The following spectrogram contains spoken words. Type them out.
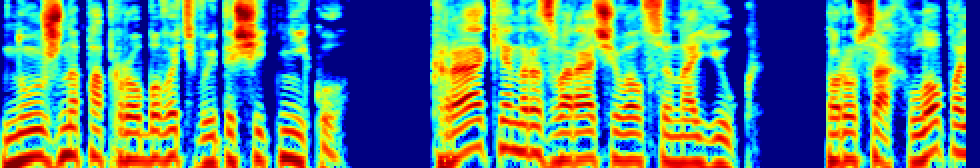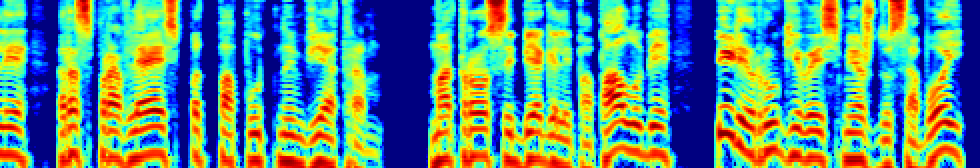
Нужно попробовать вытащить Нику. Кракен разворачивался на юг. Паруса хлопали, расправляясь под попутным ветром. Матросы бегали по палубе, переругиваясь между собой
